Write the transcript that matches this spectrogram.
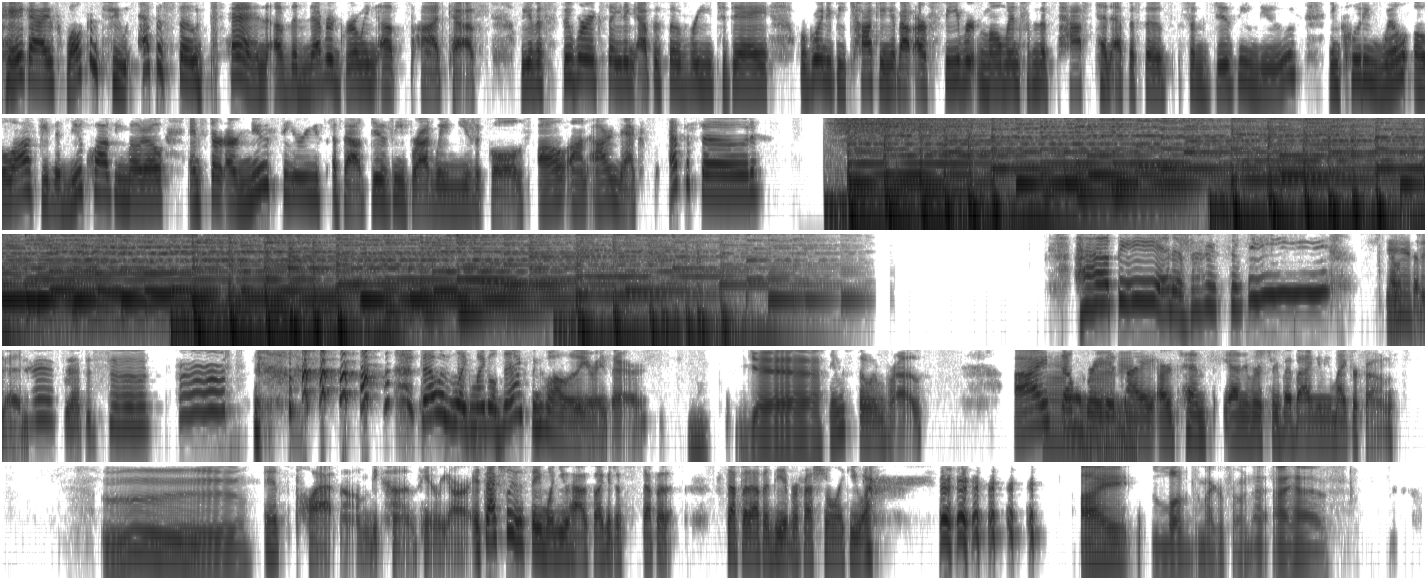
Hey guys, welcome to episode 10 of the Never Growing Up podcast. We have a super exciting episode for you today. We're going to be talking about our favorite moment from the past 10 episodes, some Disney news, including will Olaf be the new Quasimodo, and start our new series about Disney Broadway musicals, all on our next episode. Happy anniversary. That was It's so a tenth episode. That was like Michael Jackson quality right there. Mm, yeah. I was so impressed. I celebrated Alrighty. my our 10th anniversary by buying a new microphone. Ooh. It's platinum because here we are. It's actually the same one you have, so I could just step it step it up and be a professional like you are. I love the microphone that I have.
